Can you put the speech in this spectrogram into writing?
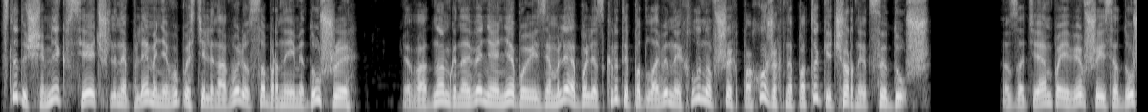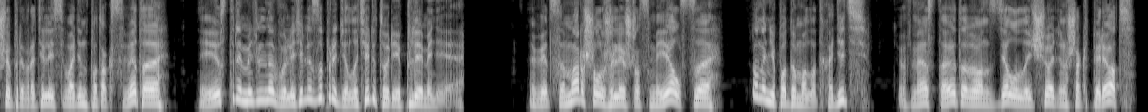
В следующий миг все члены племени выпустили на волю собранные ими души. В одно мгновение небо и земля были скрыты под лавиной хлынувших, похожих на потоки черной ци душ. Затем появившиеся души превратились в один поток света и стремительно вылетели за пределы территории племени. Вице-маршал же лишь рассмеялся, он и не подумал отходить. Вместо этого он сделал еще один шаг вперед,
